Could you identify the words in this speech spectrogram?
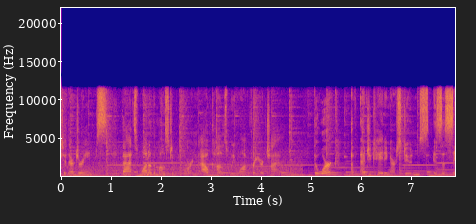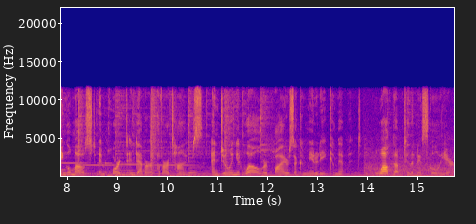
to their dreams. That's one of the most important outcomes we want for your child. The work of educating our students is the single most important endeavor of our times, and doing it well requires a community commitment. Welcome to the new school year.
